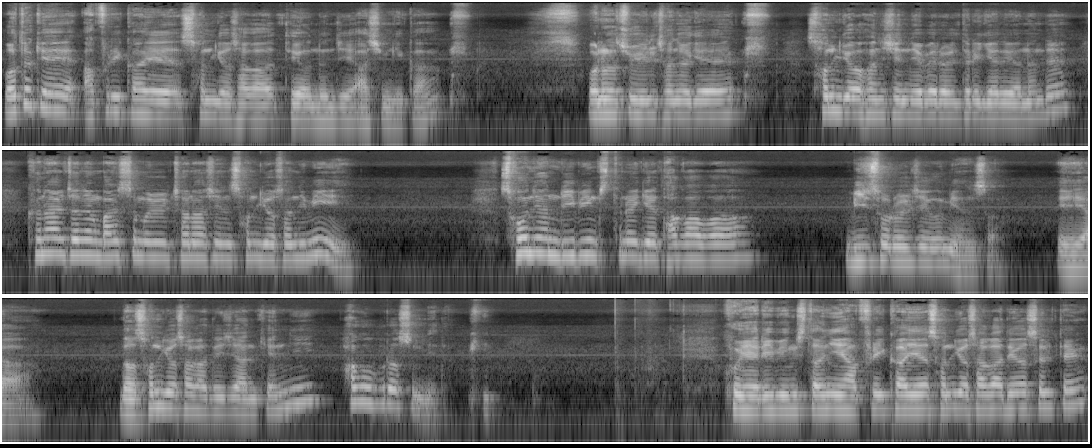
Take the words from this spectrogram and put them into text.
어떻게 아프리카의 선교사가 되었는지 아십니까? 어느 주일 저녁에 선교 헌신 예배를 드리게 되었는데 그날 저녁 말씀을 전하신 선교사님이 소년 리빙스턴에게 다가와 미소를 지으면서 얘야 너 선교사가 되지 않겠니? 하고 물었습니다. 후에 리빙스턴이 아프리카의 선교사가 되었을 때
